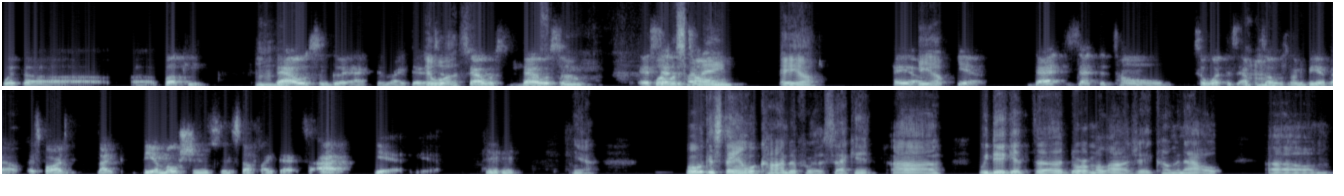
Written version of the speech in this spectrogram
with uh, uh, Bucky Mhm. that was some good acting right there. It too. was. that was that What's, was some. It what set was the her tone. name? Ayo. Hey, uh, yeah, that set the tone to what this episode was going to be about, as far as like the emotions and stuff like that. So I, yeah, yeah. Mhm. Yeah. Well, we can stay in Wakanda for a second. Uh, we did get the Dora Milaje coming out. Um,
